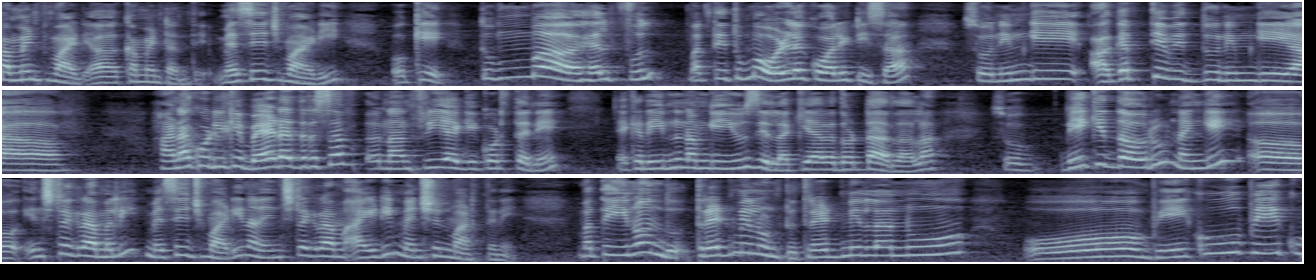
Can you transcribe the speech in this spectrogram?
ಕಮೆಂಟ್ ಮಾಡಿ ಕಮೆಂಟ್ ಅಂತೆ. ಮೆಸೇಜ್ ಮಾಡಿ. ಓಕೆ ತುಂಬ ಹೆಲ್ಪ್ಫುಲ್ ಮತ್ತು ತುಂಬ ಒಳ್ಳೆ ಕ್ವಾಲಿಟಿ ಸಹ ಸೊ ನಿಮಗೆ ಅಗತ್ಯವಿದ್ದು ನಿಮಗೆ ಹಣ ಕೊಡಲಿಕ್ಕೆ ಬೇಡ ಆದರೆ ಸಹ ನಾನು ಫ್ರೀಯಾಗಿ ಕೊಡ್ತೇನೆ. ಯಾಕಂದರೆ ಇನ್ನು ನಮಗೆ ಯೂಸ್ ಇಲ್ಲ. ಕಿಯಾರ ದೊಡ್ಡ ಅಲ್ಲ ಸೊ ಬೇಕಿದ್ದವರು ನನಗೆ ಇನ್ಸ್ಟಾಗ್ರಾಮಲ್ಲಿ ಮೆಸೇಜ್ ಮಾಡಿ. ನಾನು ಇನ್ಸ್ಟಾಗ್ರಾಮ್ ಐ ಡಿ ಮೆನ್ಷನ್ ಮಾಡ್ತೇನೆ. ಮತ್ತು ಇನ್ನೊಂದು ಥ್ರೆಡ್ ಮಿಲ್ ಉಂಟು ಮಿಲ್ಲನ್ನು ಓ, ಬೇಕು ಬೇಕು,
